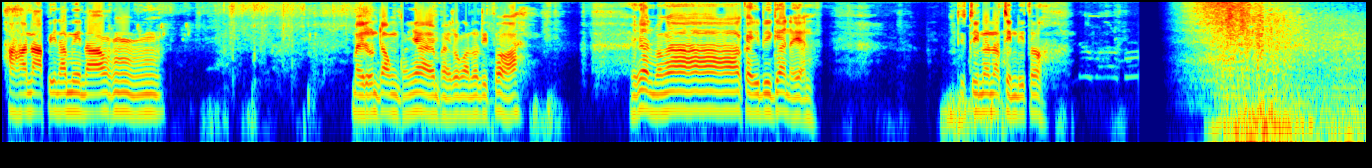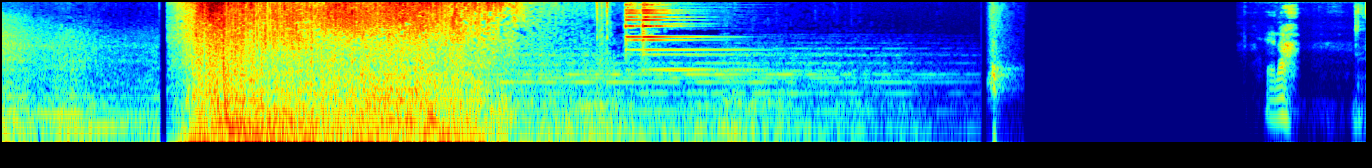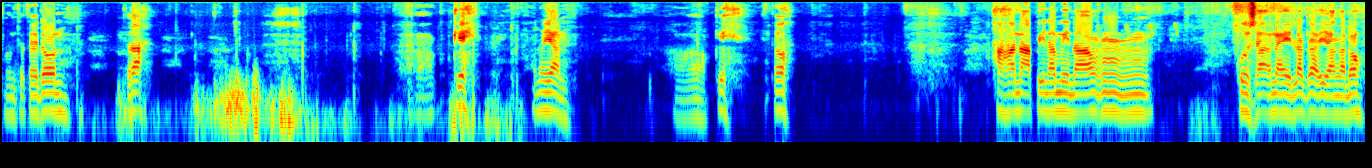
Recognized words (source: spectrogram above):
hahanapin namin ang mayroon daw kanya, mayroong ano dito ha. Ayan mga kaibigan, ayan. Titingnan natin dito. Ayan na. Punta tayo doon. Tara. Okay. Ano yan? Okay. Ito. Hahanapin namin ang kung saan na ilagay ang ano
